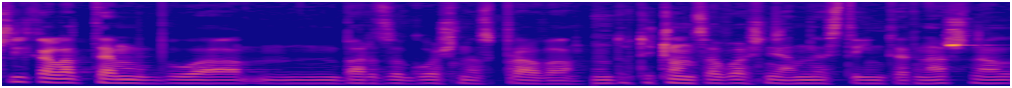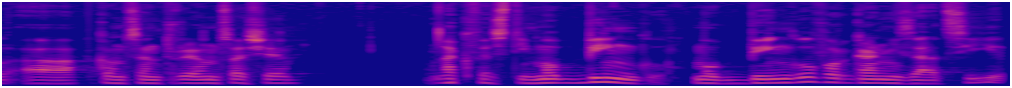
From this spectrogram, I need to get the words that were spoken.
Kilka lat temu była mm, bardzo głośna sprawa dotycząca właśnie Amnesty International, a koncentrująca się na kwestii mobbingu. Mobbingu w organizacji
